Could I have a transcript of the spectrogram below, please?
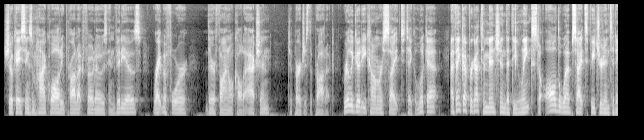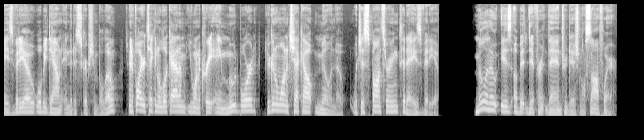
showcasing some high quality product photos and videos right before their final call to action to purchase the product. Really good e-commerce site to take a look at. I think I forgot to mention that the links to all the websites featured in today's video will be down in the description below. And if while you're taking a look at them, you want to create a mood board, you're going to want to check out Milanote, which is sponsoring today's video. Milanote is a bit different than traditional software.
